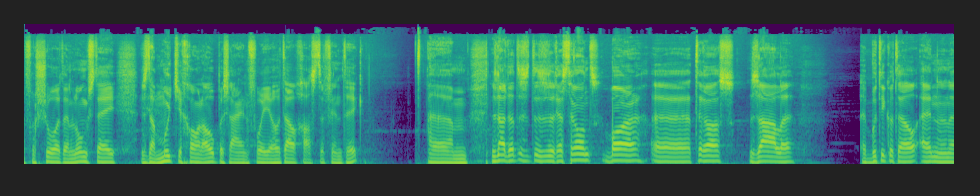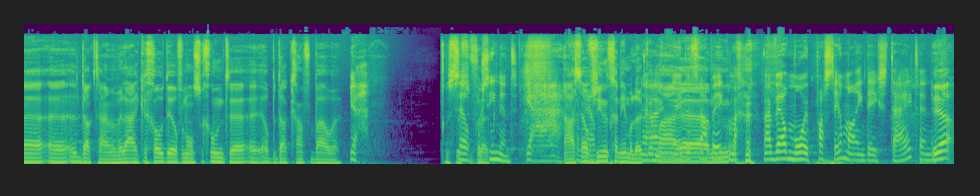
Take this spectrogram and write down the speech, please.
voor short en long stay. Dus dan moet je gewoon open zijn voor je hotelgasten, vind ik. Ehm, dus nou, dat is het. Een restaurant, bar, eh, terras, zalen, een boutique hotel en een eh, eh, daktuin. We willen eigenlijk een groot deel van onze groenten op het dak gaan verbouwen. Ja, Dus zelfvoorzienend. Ja, Nou, zelfvoorzienend gaat niet helemaal lukken, Nee, maar... nee, dat snap ik. ehm, Maar, maar wel mooi, past helemaal in deze tijd. En Ja,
